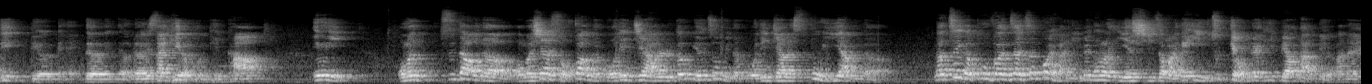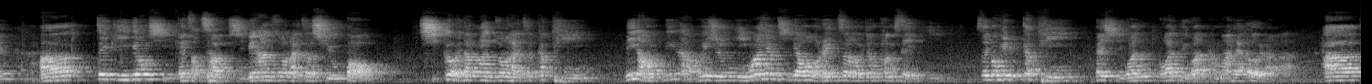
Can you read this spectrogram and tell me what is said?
日就就就会使去困停卡？因为我们知道的，我们现在所放的国定假日跟原住民的国定假日是不一样的。那这个部分在珍贵海里面，它的伊的西装来跟伊出强烈去表达着安尼。啊，这其中是会十七是要安怎来做修补，是搁会当安怎来做隔片。你老你老迄时阵，我遐时啊，我咧做迄种喷射机，所以讲迄隔天，迄是阮我伫阮阿嬷遐学啦啊。啊，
